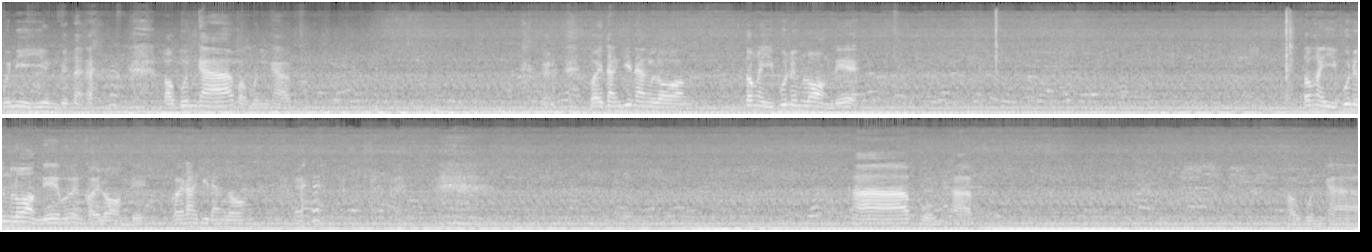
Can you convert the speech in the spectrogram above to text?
วันนี้ยิ้มเป็นแต่ขอบคุณครับ ขอบคุณครับไปทางที่นางรอง ต้องให้อีกผู้หนึงรองเด้ต้องให้อีกผู้หนึงรองเด้เพราะเป็นข่อยรองเด้ข่อยทางที่นางรองครับผมครับ ขอบคุณครั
